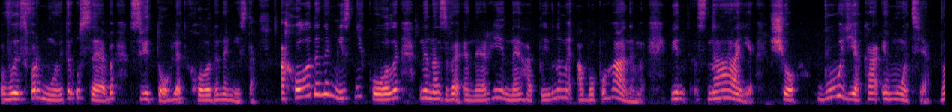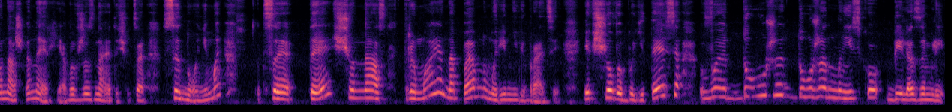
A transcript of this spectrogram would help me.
ви сформуєте у себе світогляд холодинаміста. А холодинаміст ніколи не назве енергії негативними або поганими. Він знає, що будь-яка емоція, вона ж енергія, ви вже знаєте, що це синоніми, це те, що нас тримає на певному рівні вібрації. Якщо ви боїтеся, ви дуже-дуже низько біля землі,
